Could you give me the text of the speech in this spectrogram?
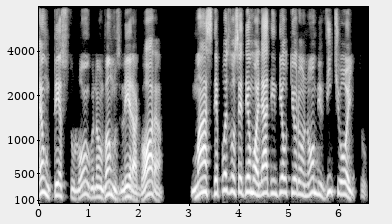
é um texto longo, não vamos ler agora, mas depois você dê uma olhada em Deuteronômio 28,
